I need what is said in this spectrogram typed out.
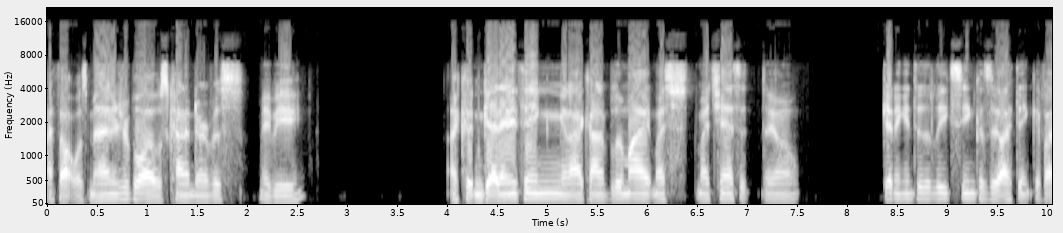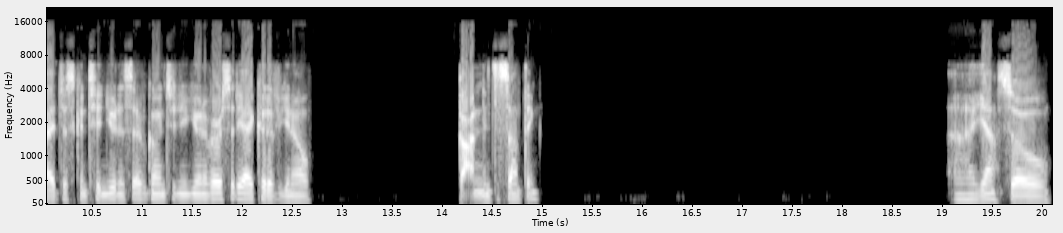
I thought was manageable. I was kind of nervous. Maybe I couldn't get anything, and I kind of blew my my my chance at you know getting into the league scene because I think if I had just continued instead of going to university, I could have you know gotten into something. Uh, yeah, so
